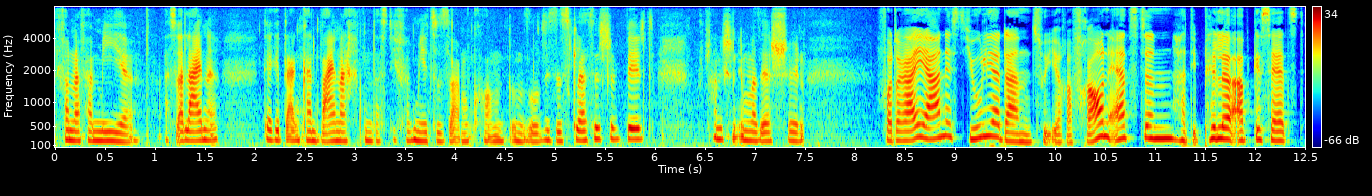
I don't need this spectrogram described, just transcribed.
von der Familie. Also alleine der Gedanke an Weihnachten, dass die Familie zusammenkommt und so dieses klassische Bild, das fand ich schon immer sehr schön. Vor drei Jahren ist Julia dann zu ihrer Frauenärztin, hat die Pille abgesetzt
